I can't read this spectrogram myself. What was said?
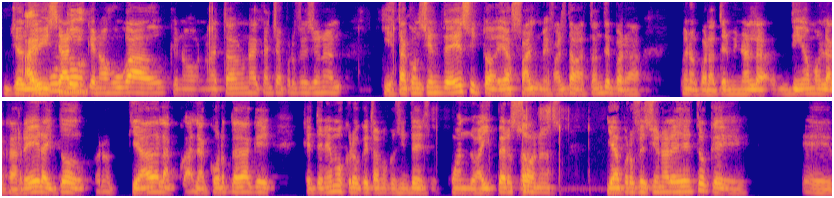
yo le dice a alguien que no ha jugado, que no, no ha estado en una cancha profesional y está consciente de eso y todavía me falta bastante para bueno, para terminar, la, digamos, la carrera y todo, pero ya a la, a la corta edad que, que, tenemos, creo que estamos conscientes de eso. Cuando hay personas ya profesionales de esto que eh,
